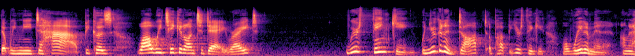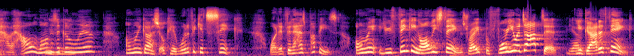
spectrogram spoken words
that we need to have because while we take it on today, right? We're thinking when you're going to adopt a puppy, you're thinking, well, wait a minute, I'm going to have it. How long is it going to live? Oh my gosh, okay, what if it gets sick? What if it has puppies? Oh my, you're thinking all these things, right? Before you adopt it, Yep. you got to think,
